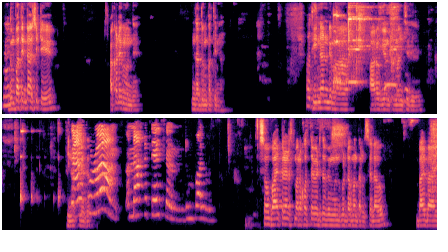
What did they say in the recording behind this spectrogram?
దుంప తింటావు చిట్టి? అక్కడేముంది ఇందా దుంప తిను. తినండి మా ఆరోగ్యానికి మంచిది. తినట్లేదు? సో బాయ్ ఫ్రెండ్స్ మరో కొత్త వీడితో మేము ముందుకుంటాం అంటారు సెలవు. బాయ్ బాయ్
